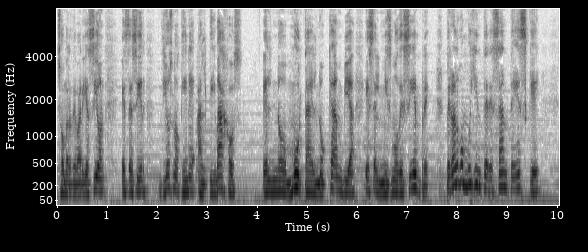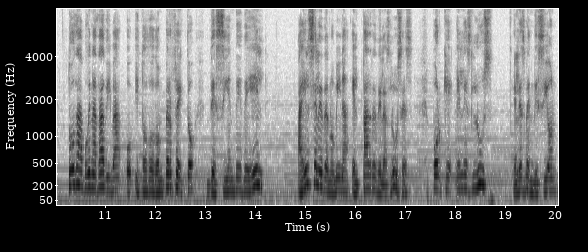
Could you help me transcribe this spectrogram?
sombra de variación, es decir, Dios no tiene altibajos, Él no muta, Él no cambia, es el mismo de siempre. Pero algo muy interesante es que toda buena dádiva y todo don perfecto desciende de Él. A Él se le denomina el Padre de las Luces porque Él es luz, Él es bendición,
